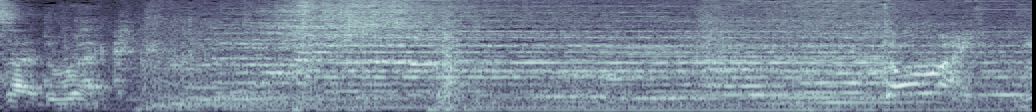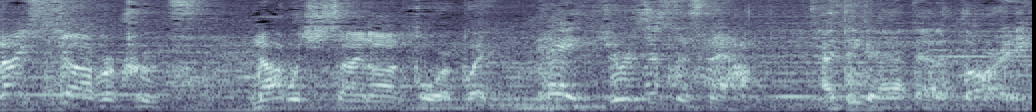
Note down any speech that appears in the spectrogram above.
Outside the wreck. All right, nice job, recruits. Not what you signed on for, but hey, you're resistance now. I think I have that authority.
